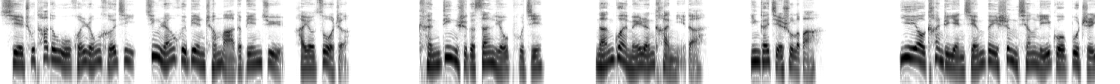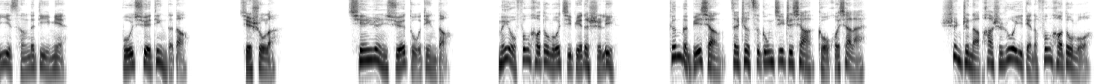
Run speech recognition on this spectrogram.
写出他的武魂融合技竟然会变成马的编剧还有作者，肯定是个三流扑街。难怪没人看你的，应该结束了吧？叶耀看着眼前被圣枪离过不止一层的地面，不确定的道：“结束了。”千仞雪笃定道。没有封号斗罗级别的实力，根本别想在这次攻击之下苟活下来。甚至哪怕是弱一点的封号斗罗，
